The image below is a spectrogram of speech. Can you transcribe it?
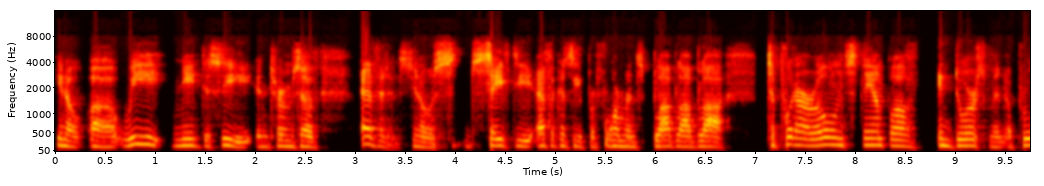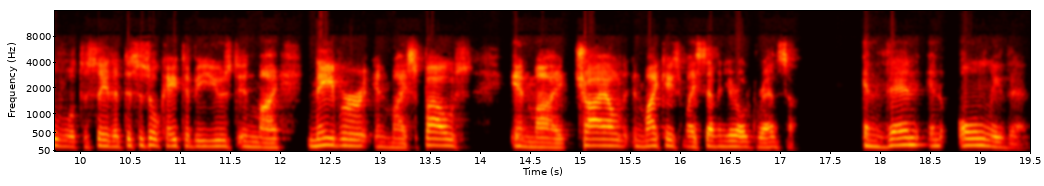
you know? Uh, we need to see in terms of evidence, you know, s- safety, efficacy, performance, blah, blah, blah, to put our own stamp of endorsement, approval to say that this is okay to be used in my neighbor, in my spouse, in my child, in my case, my seven year old grandson. And then and only then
